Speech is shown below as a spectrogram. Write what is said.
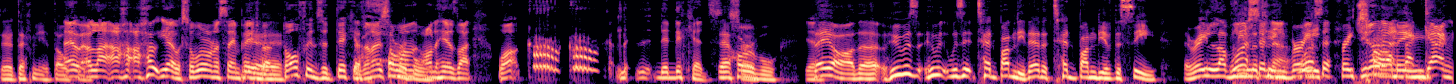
they're definitely a dolphin. Uh, like, I, I hope, yeah. So we're on the same page. Yeah, but yeah. dolphins are dickheads. I know They're someone on here is like, what? They're dickheads. They're So, horrible. yeah. They are the who was who was it? Ted Bundy. They're the Ted Bundy of the sea. They're very lovely Worse looking, very than- very Do you know that, charming. that gang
